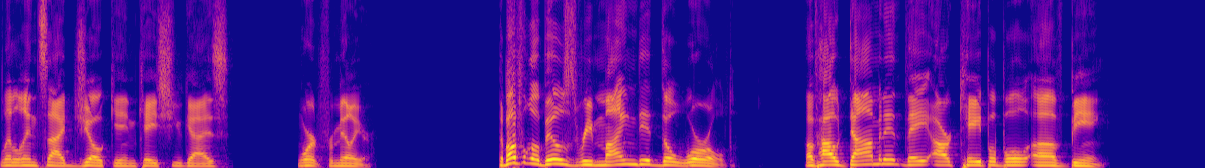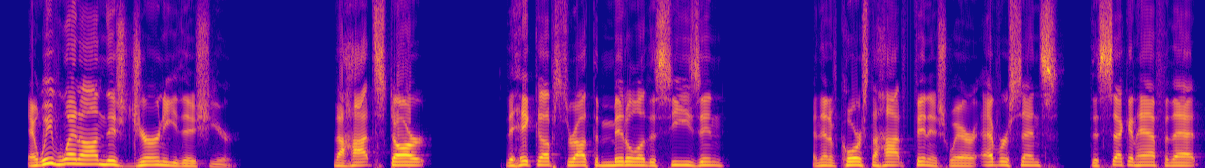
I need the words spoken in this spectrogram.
Little inside joke in case you guys weren't familiar. The Buffalo Bills reminded the world of how dominant they are capable of being. And we've went on this journey this year. The hot start, the hiccups throughout the middle of the season, and then of course the hot finish where ever since the second half of that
